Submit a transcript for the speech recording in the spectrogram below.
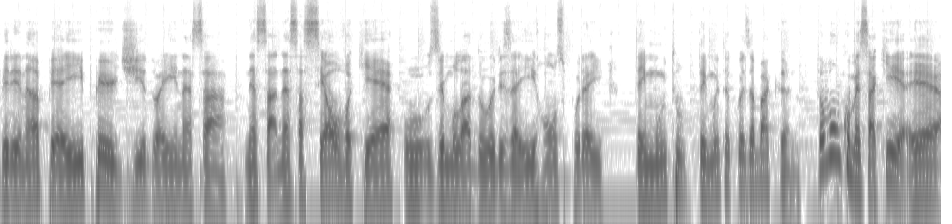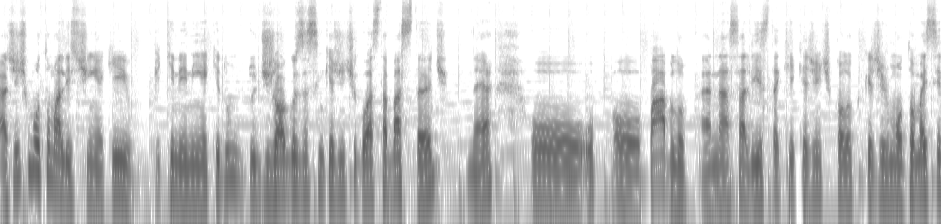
beat'em up aí perdido aí nessa, nessa, nessa selva que é os emuladores aí, ROMs por aí. Tem, muito, tem muita coisa bacana. Então vamos começar aqui. É, a gente montou uma listinha aqui, pequenininha aqui, do, do, de jogos assim que a gente gosta bastante, né? O, o, o Pablo, é nessa lista aqui que a gente colocou, que a gente montou, mas se,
